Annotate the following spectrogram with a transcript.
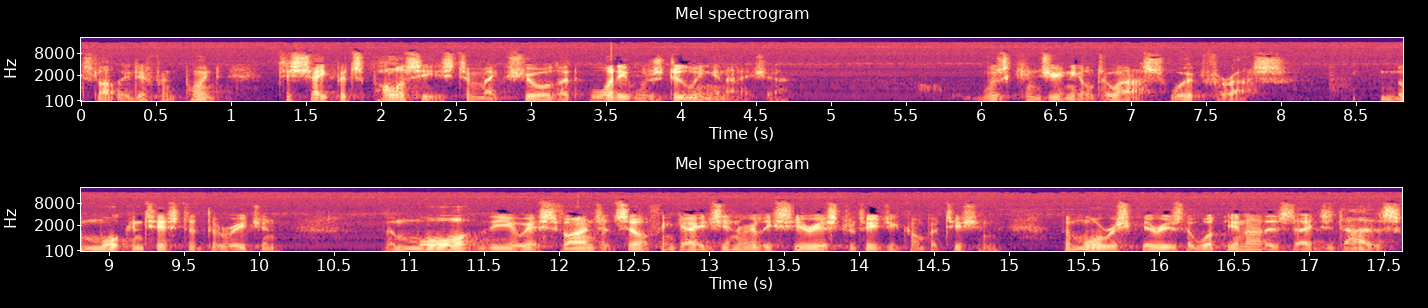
slightly different point, to shape its policies to make sure that what it was doing in Asia was congenial to us, worked for us. The more contested the region, the more the US finds itself engaged in really serious strategic competition, the more risk there is that what the United States does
